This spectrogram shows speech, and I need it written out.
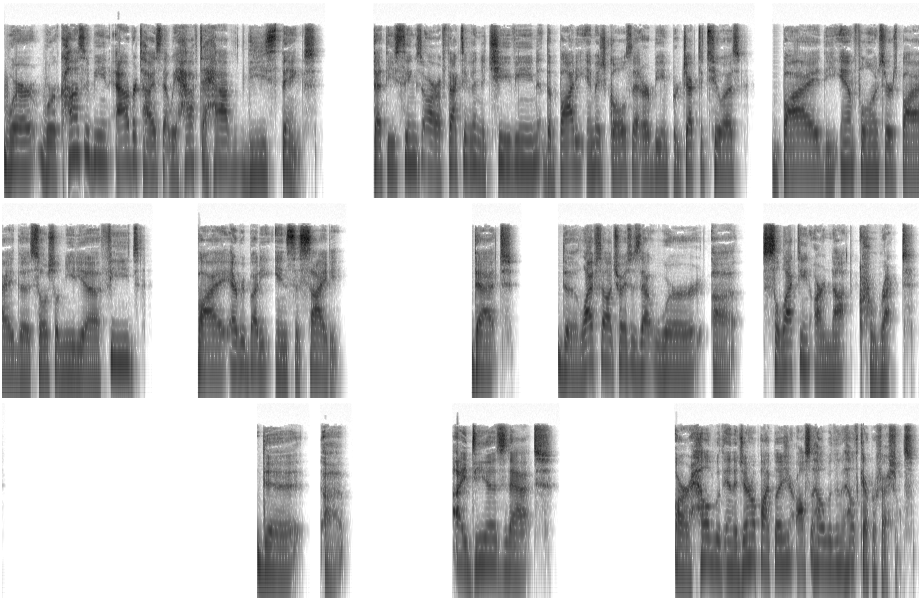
Where we're constantly being advertised that we have to have these things that these things are effective in achieving the body image goals that are being projected to us by the influencers, by the social media feeds, by everybody in society. That the lifestyle choices that we're uh, selecting are not correct. The uh, ideas that are held within the general population are also held within the healthcare professionals.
